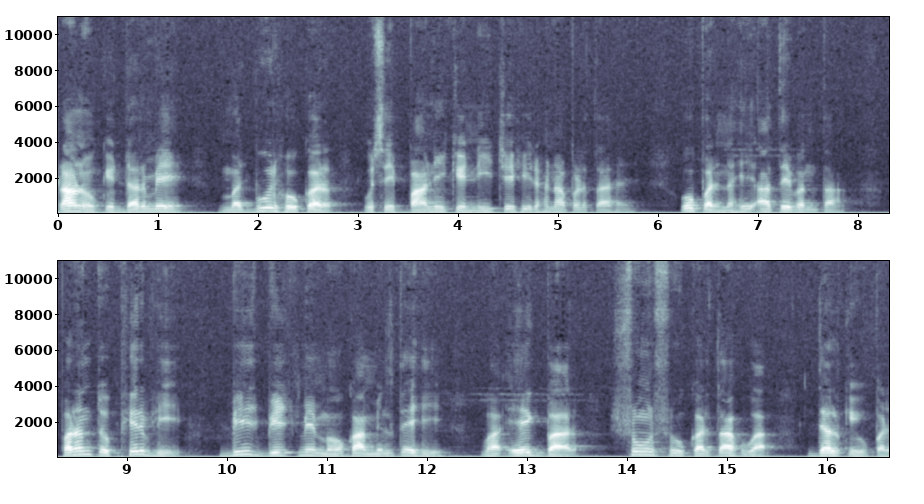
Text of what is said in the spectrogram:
प्राणों के डर में मजबूर होकर उसे पानी के नीचे ही रहना पड़ता है, ऊपर नहीं आते बनता। परंतु फिर भी बीच बीच में मौका मिलते ही वह एक बार शू शू करता हुआ जल के ऊपर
